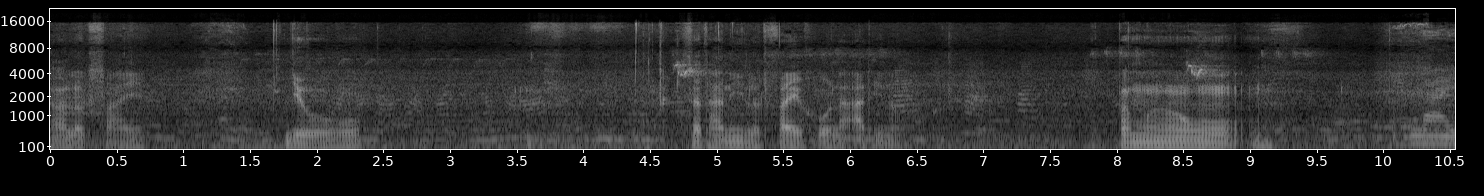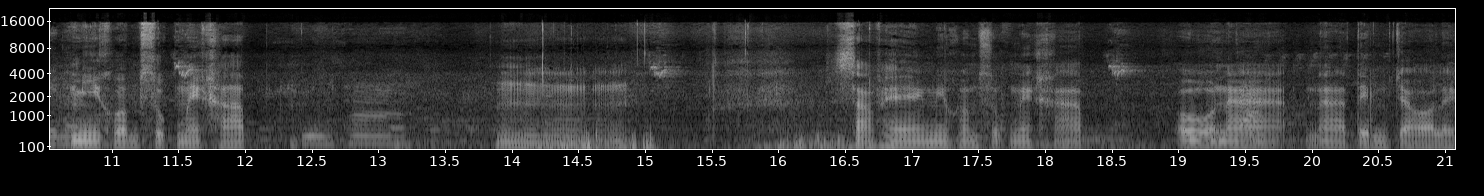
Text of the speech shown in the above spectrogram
รอรถไฟ อยู่ สถานีรถไฟโคราชพี่น้องประเมาลายเลยมีความสุขไหมครับ มีค่ะอืม สาวแพงมีความสุขไหมครับ โอ้ หน้า หน้าเต็มจอเลย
